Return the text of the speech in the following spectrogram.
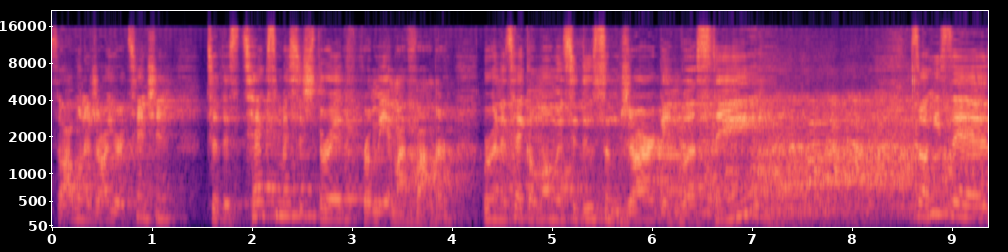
So I want to draw your attention to this text message thread from me and my father. We're going to take a moment to do some jargon busting. So he says,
